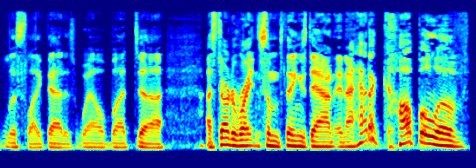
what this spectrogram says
lists like that as well, but uh, I started writing some things down, and I had a couple of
